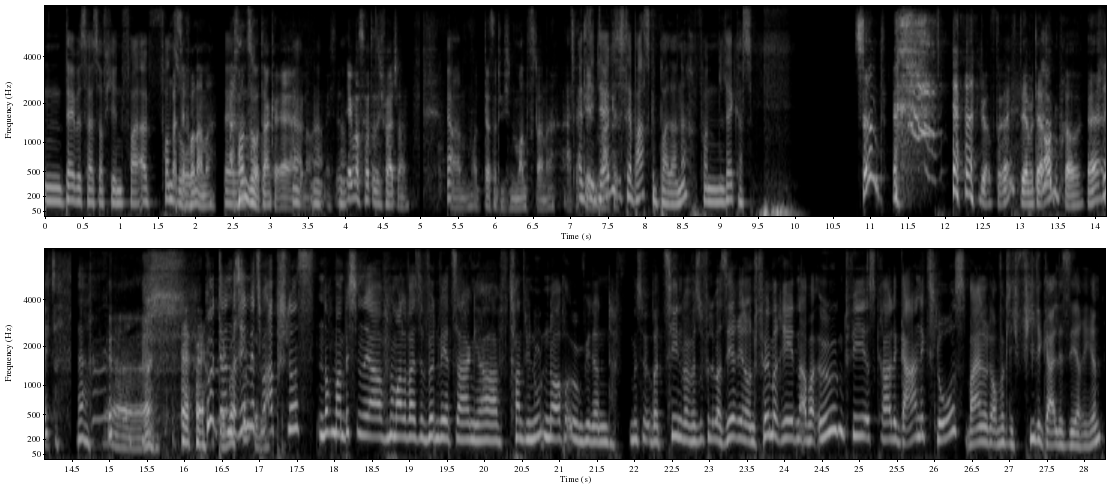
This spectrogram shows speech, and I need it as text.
Davis heißt auf jeden Fall. Was ist Alfonso. der Vorname? Davis. Alfonso, danke. Ja, ja, Ja, genau. ja, ich. Irgendwas hörte sich falsch an. Ja. Ähm, und der ist natürlich ein Monster, ne? Also, Anthony Davis ist der Basketballer, ne? Von Lakers. Stimmt. du hast recht, der mit der Ja. Augenbraue. Ja. Richtig. Ja. Ja. Gut, dann reden wir zum. Abschluss noch mal ein bisschen, ja, normalerweise würden wir jetzt sagen, ja, 20 Minuten noch irgendwie, dann müssen wir überziehen, weil wir so viel über Serien und Filme reden, aber irgendwie ist gerade gar nichts los, weil auch wirklich viele geile Serien.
